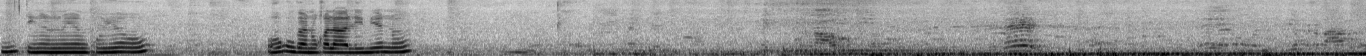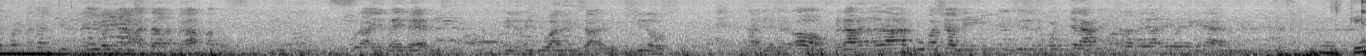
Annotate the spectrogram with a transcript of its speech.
Hmm, tingnan mo yan kuya oh. Oh, kung gaano kalalim yan oh. Okay.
